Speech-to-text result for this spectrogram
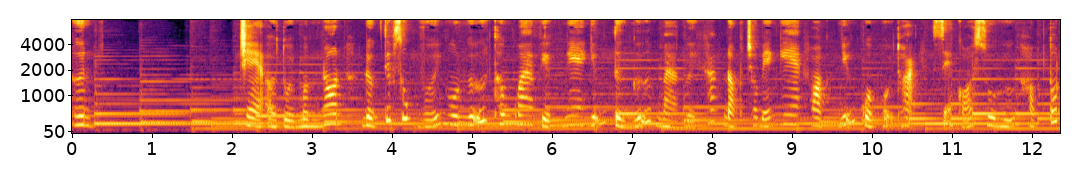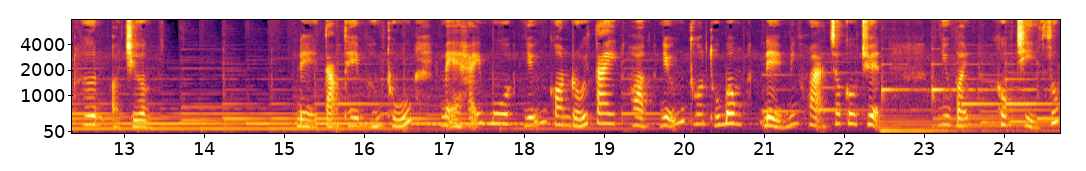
hơn. Trẻ ở tuổi mầm non được tiếp xúc với ngôn ngữ thông qua việc nghe những từ ngữ mà người khác đọc cho bé nghe hoặc những cuộc hội thoại sẽ có xu hướng học tốt hơn ở trường. Để tạo thêm hứng thú, mẹ hãy mua những con rối tay hoặc những thôn thú bông để minh họa cho câu chuyện. Như vậy, không chỉ giúp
